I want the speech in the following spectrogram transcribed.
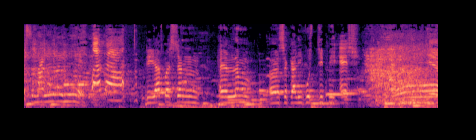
Pesenannya nih. Mana? Dia pesen helm eh, sekaligus GPS. Iya.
